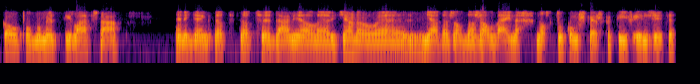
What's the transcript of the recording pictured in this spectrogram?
kopen op het moment dat hij laag staat. En ik denk dat, dat Daniel Ricciardo, ja, daar zal, daar zal weinig nog toekomstperspectief in zitten.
